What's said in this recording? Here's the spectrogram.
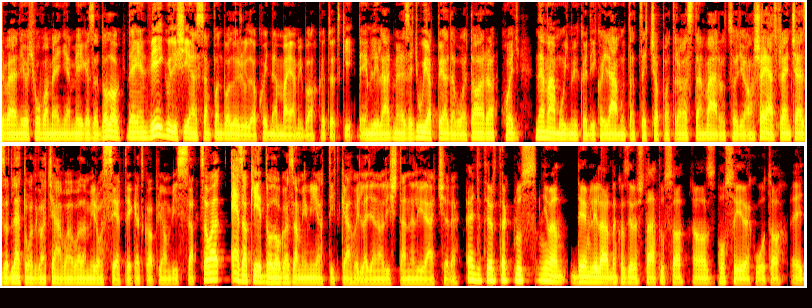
érvelni, hogy hova menjen még ez a dolog, de én végül is ilyen szempontból örülök, hogy nem Miami-ba kötött ki Dame Lillard, mert ez egy újabb példa volt arra, hogy nem ám úgy működik, hogy rámutatsz egy csapatra, aztán várod, hogy a saját franchise-od letolt gatyával valami rossz értéket kapjon vissza. Szóval ez a két dolog az, ami miatt itt kell, hogy legyen a listán a Lillard csere. Egyetértek, plusz nyilván Dame Lillardnak azért a státusza az hosszú évek óta egy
